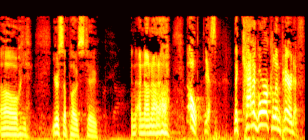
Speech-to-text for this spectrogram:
Oh, you're supposed to. No, no, no. Oh, yes. The categorical imperative.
